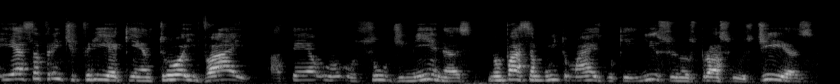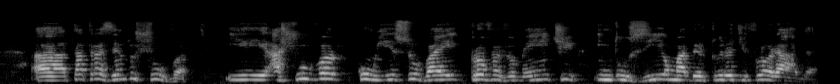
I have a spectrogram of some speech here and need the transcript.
e essa frente fria que entrou e vai até o, o sul de Minas, não passa muito mais do que isso nos próximos dias está uh, trazendo chuva. E a chuva, com isso, vai provavelmente induzir uma abertura de florada.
